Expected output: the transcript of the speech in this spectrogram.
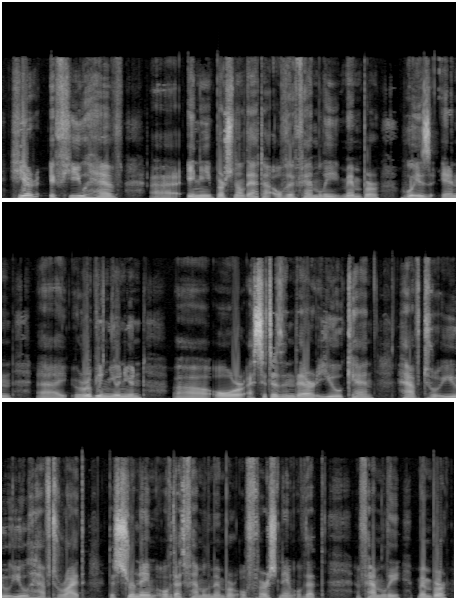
Here if you have uh, any personal data of the family member who is in uh, European Union uh, or a citizen there you can have to you you'll have to write the surname of that family member or first name of that family member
